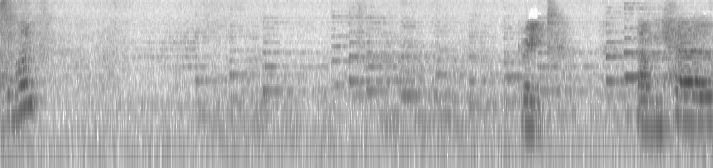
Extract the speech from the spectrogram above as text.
Last one. Great. Now we have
